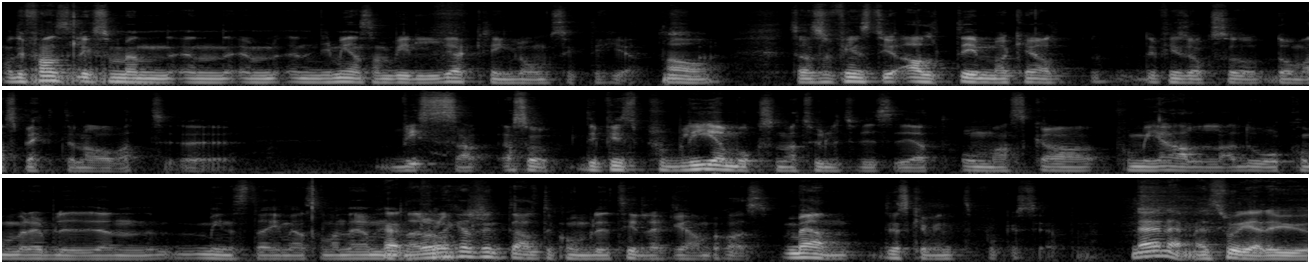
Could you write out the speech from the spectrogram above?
Och det fanns liksom en, en, en, en gemensam vilja kring långsiktighet. Ja. Sen så finns det ju alltid, man kan ju det finns ju också de aspekterna av att eh, vissa, alltså det finns problem också naturligtvis i att om man ska få med alla då kommer det bli en minsta gemensamma nämnare och den kanske inte alltid kommer bli tillräckligt ambitiös. Men det ska vi inte fokusera på nu. Nej, nej, men så är det ju.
